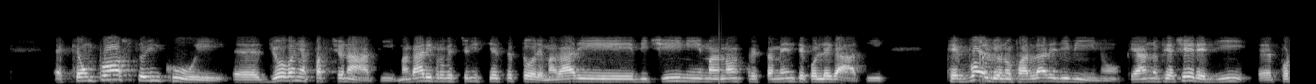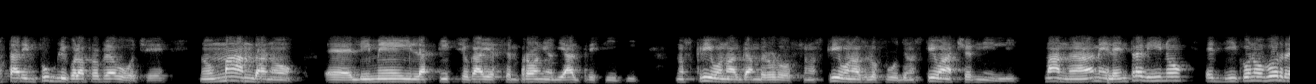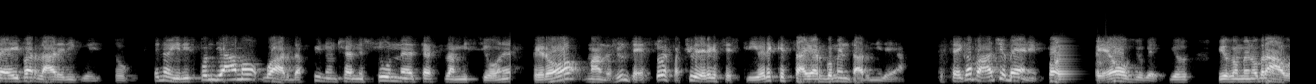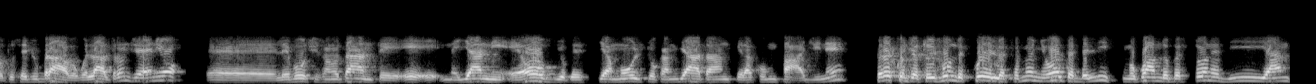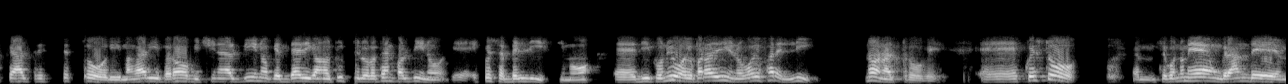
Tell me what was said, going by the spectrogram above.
è che è un posto in cui eh, giovani appassionati, magari professionisti del settore, magari vicini ma non strettamente collegati, che vogliono parlare di vino, che hanno piacere di eh, portare in pubblico la propria voce, non mandano eh, l'email a Tizio Caio e Sempronio di altri siti, non scrivono al Gambero Rosso, non scrivono a Slow Food, non scrivono a Cernilli, mandano la mail a Intravino e dicono vorrei parlare di questo. E noi gli rispondiamo, guarda, qui non c'è nessun test d'ammissione, però mandaci un testo e facci vedere che sai scrivere e che sai argomentare un'idea. Se sei capace, bene. Poi è ovvio che io, io sono meno bravo, tu sei più bravo, quell'altro è un genio, eh, le voci sono tante e, e, negli anni è ovvio che sia molto cambiata anche la compagine, però il concetto di fondo è quello e per me ogni volta è bellissimo quando persone di anche altri settori, magari però vicine al vino, che dedicano tutto il loro tempo al vino, e, e questo è bellissimo, eh, dicono io voglio parlare di vino, lo voglio fare lì, non altrove. E questo ehm, secondo me è un grande...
